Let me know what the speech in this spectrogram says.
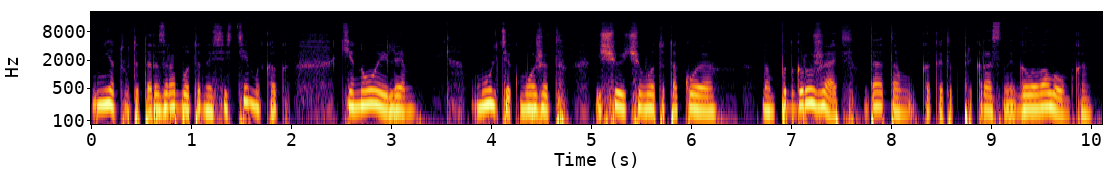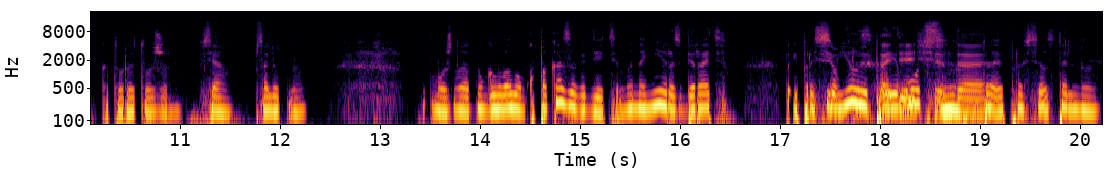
нет вот этой разработанной системы, как кино или мультик может еще и чего-то такое нам подгружать, да, там, как этот прекрасный головоломка, которая тоже вся абсолютно можно одну головоломку показывать детям, и на ней разбирать и про семью, и про эмоции, да. да, и про все остальное.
